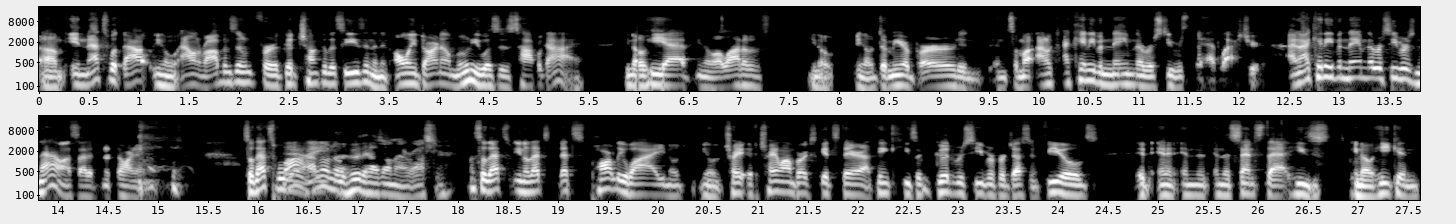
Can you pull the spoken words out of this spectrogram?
um, and that's without you know Allen Robinson for a good chunk of the season, and only Darnell Mooney was his top guy. You know he had you know a lot of you know you know Damiere Byrd and and some I, I can't even name the receivers they had last year, and I can't even name the receivers now outside of Darnell. So that's why I don't know who the hell's on that roster. so that's you know that's that's partly why you know you know Trey, if Treylon Burks gets there, I think he's a good receiver for Justin Fields in in, in the in the sense that he's you know he can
